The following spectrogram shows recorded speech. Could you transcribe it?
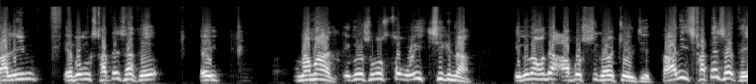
তালিম এবং সাথে সাথে এই নামাজ, এগুলো সমস্ত ঐচ্ছিক না। এগুলো আমাদের আবশ্যিকভাবে চলছে। তারই সাথে সাথে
